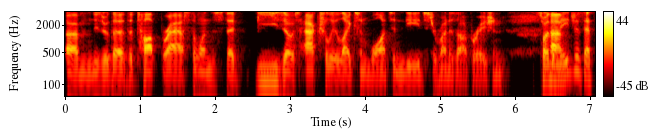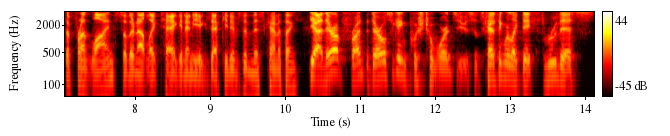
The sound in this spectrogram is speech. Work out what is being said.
Um, these are the the top brass, the ones that Bee-zoos actually likes and wants and needs to run his operation. So are the Um, mages at the front lines? So they're not like tagging any executives in this kind of thing? Yeah, they're up front, but they're also getting pushed towards you. So it's kind of thing where like they threw this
